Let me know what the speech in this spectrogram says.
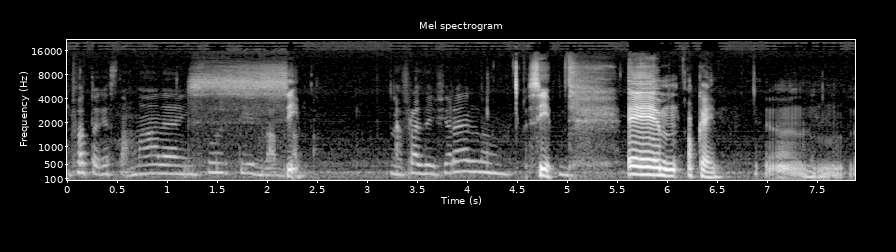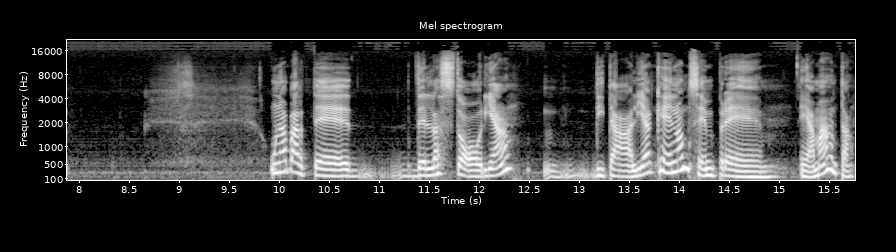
Il fatto che sta male, insulti, bla bla. Sì. La frase di Fiorello. Sì. Ehm, ok. Ehm, una parte della storia mh, d'Italia che non sempre è amata.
